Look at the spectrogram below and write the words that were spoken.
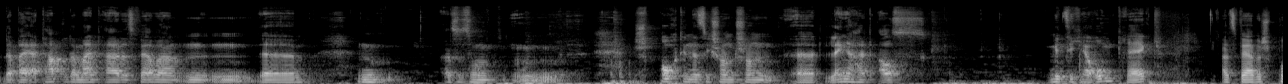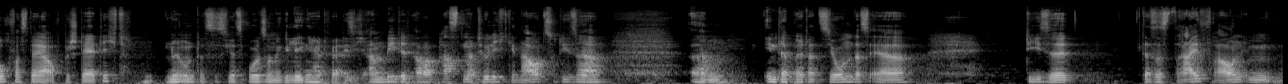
dabei ertappt oder meint, ah, das wäre aber ein, ein, ein, also so ein, ein Spruch, den er sich schon, schon äh, länger halt aus mit sich herumträgt als Werbespruch, was der ja auch bestätigt. Ne? Und das ist jetzt wohl so eine Gelegenheit, die sich anbietet, aber passt natürlich genau zu dieser ähm, Interpretation, dass er diese, dass es drei Frauen im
